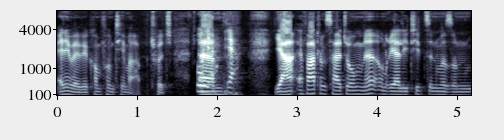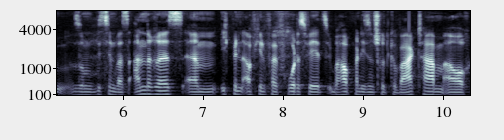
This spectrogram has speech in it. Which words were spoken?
Anyway, wir kommen vom Thema ab, Twitch. Oh, ähm, ja, ja. ja, Erwartungshaltung ne, und Realität sind immer so ein, so ein bisschen was anderes. Ähm, ich bin auf jeden Fall froh, dass wir jetzt überhaupt mal diesen Schritt gewagt haben, auch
